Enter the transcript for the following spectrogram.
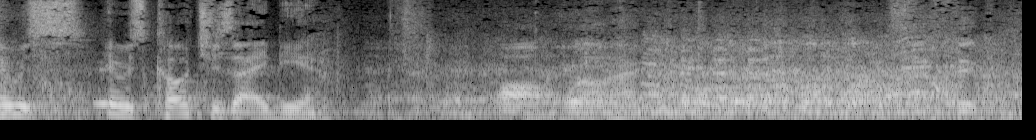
it was it was Coach's idea. Oh well, I, that figures.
